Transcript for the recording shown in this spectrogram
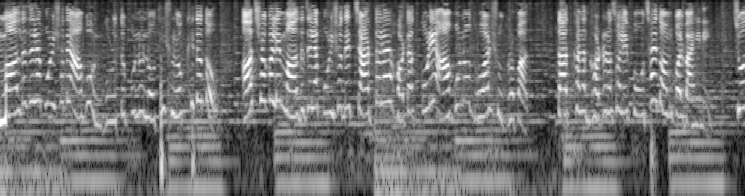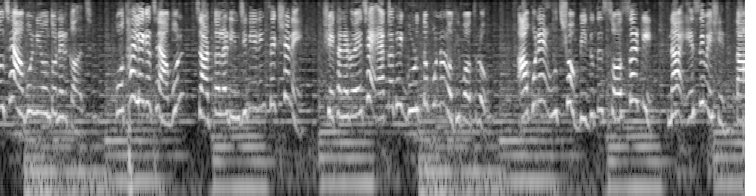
মালদা জেলা পরিষদে আগুন, গুরুত্বপূর্ণ নথি সুরক্ষিত তো? আজ সকালে মালদা জেলা পরিষদের চারতলায় হঠাৎ করে আগুন ও ধোঁয়ার সূত্রপাত। তৎক্ষণাৎ ঘটনাস্থলে পৌঁছায় দমকল বাহিনী। চলছে আগুন নিয়ন্ত্রণের কাজ। কোথায় লেগেছে আগুন? চারতলার ইঞ্জিনিয়ারিং সেকশনে। সেখানে রয়েছে একাধিক গুরুত্বপূর্ণ নথিপত্র। আগুনের উৎস বিদ্যুতের শর্ট সার্কিট না এসি মেশিন তা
